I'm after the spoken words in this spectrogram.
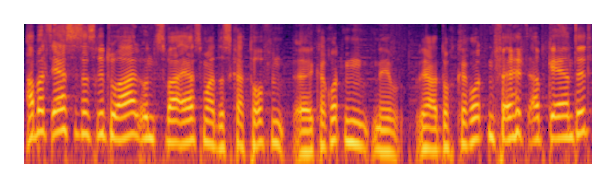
Aber als erstes das Ritual und zwar erstmal das Kartoffeln, äh, Karotten, nee, ja doch Karottenfeld abgeerntet.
